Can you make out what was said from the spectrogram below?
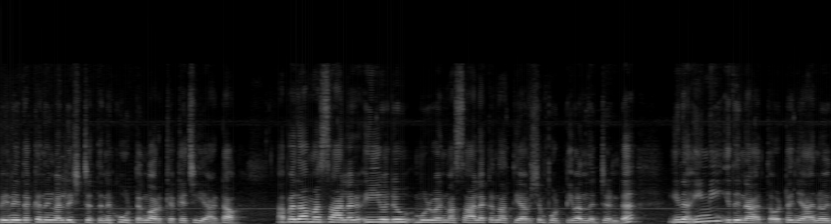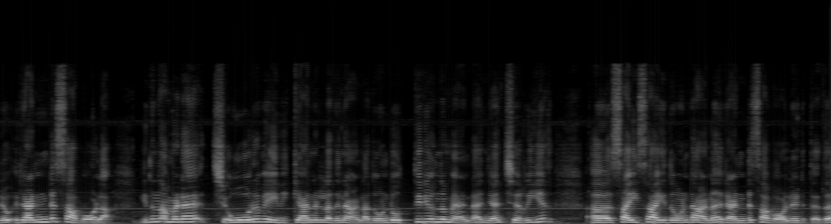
പിന്നെ ഇതൊക്കെ നിങ്ങളുടെ ഇഷ്ടത്തിന് കൂട്ടം കുറയ്ക്കൊക്കെ ചെയ്യാം കേട്ടോ. അപ്പോൾ ഇതാ മസാല ഈ ഒരു മുഴുവൻ മസാല ഒക്കെ അത്യാവശ്യം പൊട്ടി വന്നിട്ടുണ്ട്. ഇനി ഇതിനകത്തോട്ട് ഞാനൊരു രണ്ട് സവോള. ഇത് നമ്മുടെ ചോറ് വേവിക്കാനുള്ളതിനാണ്. അതുകൊണ്ട് ഒത്തിരി ഒന്നും വേണ്ട. ഞാൻ ചെറിയ സൈസ് ആയതുകൊണ്ടാണ് രണ്ട് സവോള എടുത്തത്.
